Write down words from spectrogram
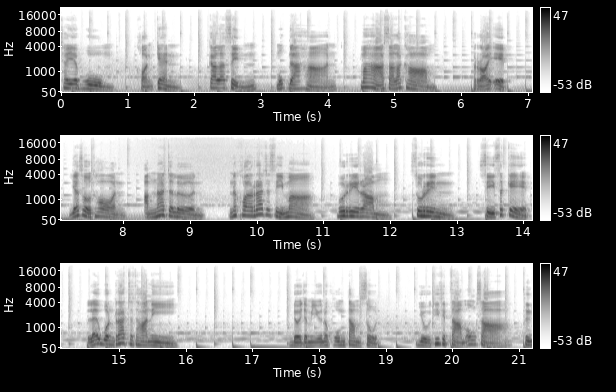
ชัยภูมิ ขอนแก่น กาลสินธุ์มุกดาหาร มหาสารคาม ร้อยเอ็ด ยโสธร อำนาจเจริญ นครราชสีมา บุรีรัมย์ สุรินทร์ ศรีสะเกดและอุบลราชธานี โดยจะมีอุณหภูมิต่ำสุด อยู่ที่ 13 องศาถึง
